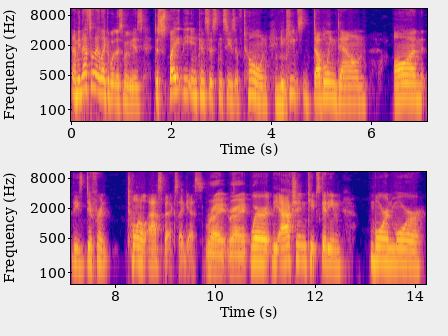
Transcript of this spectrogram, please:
I mean that's what I like about this movie is despite the inconsistencies of tone, it mm-hmm. keeps doubling down on these different tonal aspects, I guess. Right, right. where the action keeps getting more and more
